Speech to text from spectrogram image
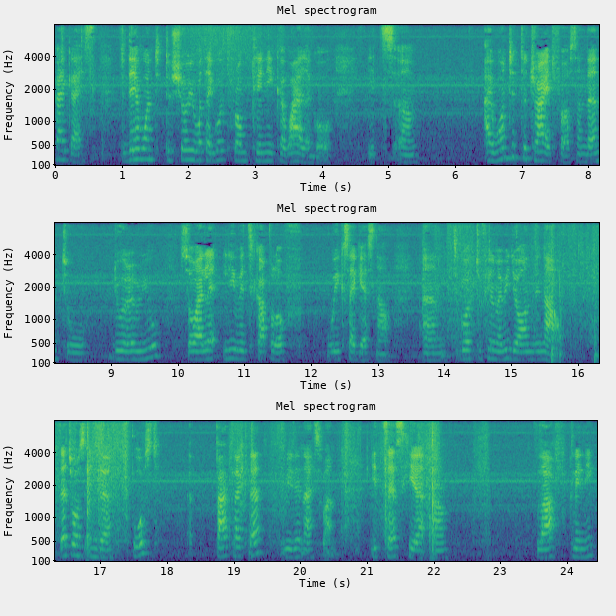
Hi guys, today I wanted to show you what I got from Clinique a while ago. It's um, I wanted to try it first and then to do a review, so I let leave it a couple of weeks I guess now and got to film a video on the now. That was in the post, a pack like that, really nice one. It says here um, Love Clinique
